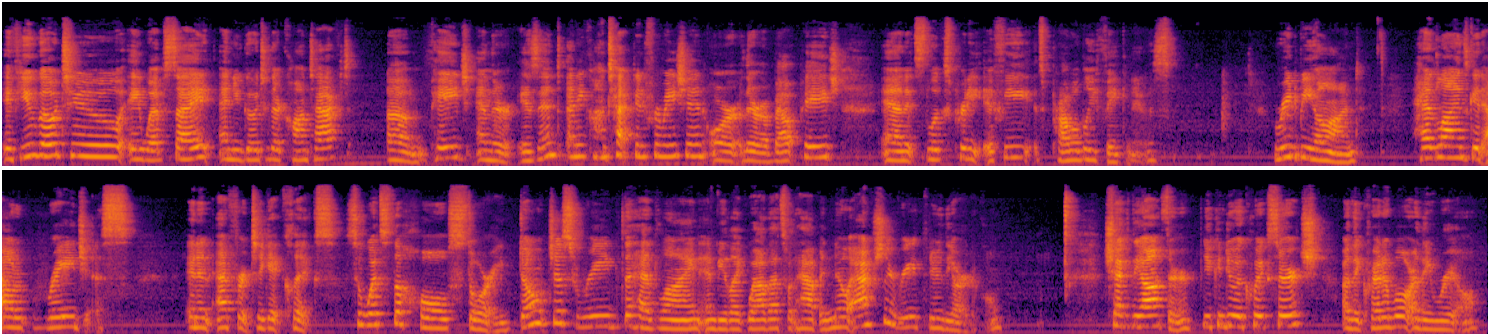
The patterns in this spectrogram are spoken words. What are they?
If you go to a website and you go to their contact um, page and there isn't any contact information or their about page and it looks pretty iffy, it's probably fake news. Read beyond. Headlines get outrageous in an effort to get clicks. So, what's the whole story? Don't just read the headline and be like, wow, that's what happened. No, actually read through the article. Check the author. You can do a quick search. Are they credible? Are they real?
